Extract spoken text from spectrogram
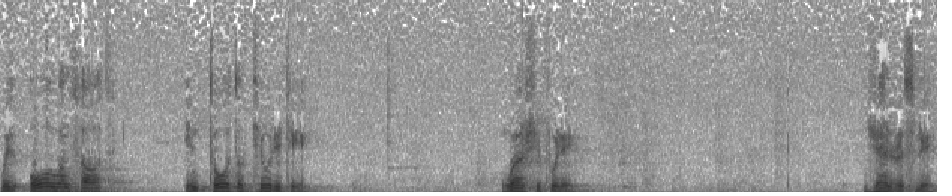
with all one's heart in total purity, worshipfully, generously,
